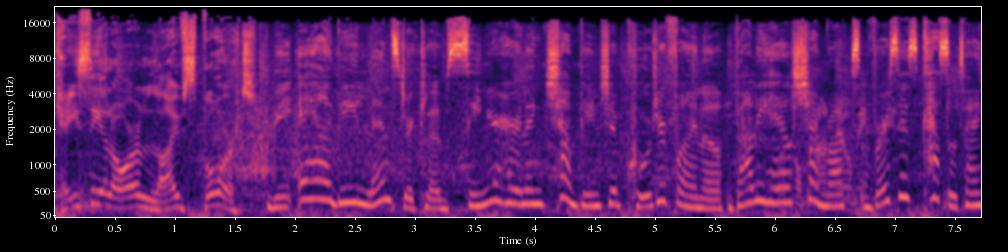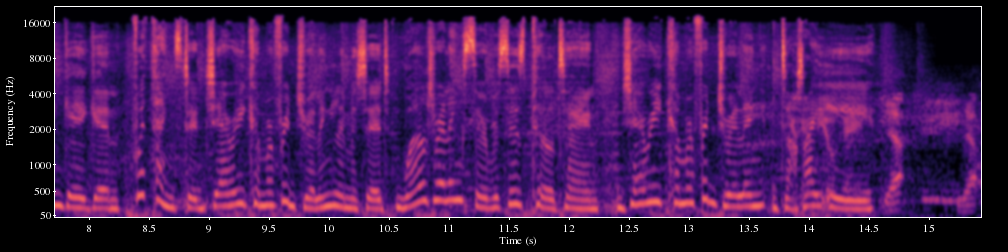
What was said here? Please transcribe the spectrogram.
KCLR Live Sport. The AIB Leinster Club Senior Hurling Championship quarter final. Ballyhale Shamrocks versus Castletown Geoghegan. With thanks to Jerry Comerford Drilling Limited, Well Drilling Services Piltown, Jerry Comerford Drilling.ie. Yeah, yeah.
